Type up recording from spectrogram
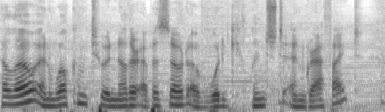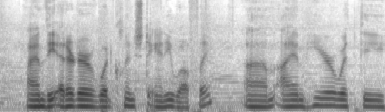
Hello, and welcome to another episode of Woodclinched and Graphite. I am the editor of Woodclinched, Andy Welfle. Um, I am here with the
